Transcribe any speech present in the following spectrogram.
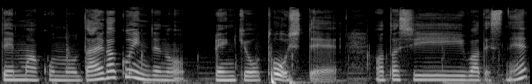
でまあこの大学院での勉強を通して私はですね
